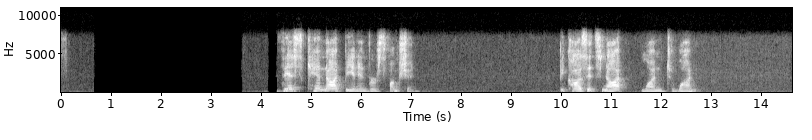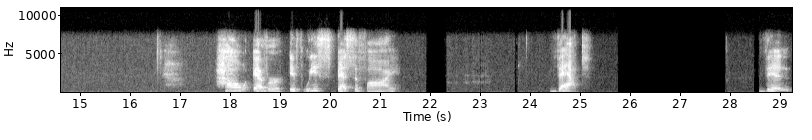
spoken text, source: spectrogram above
This cannot be an inverse function because it's not one to one. However, if we specify that, then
